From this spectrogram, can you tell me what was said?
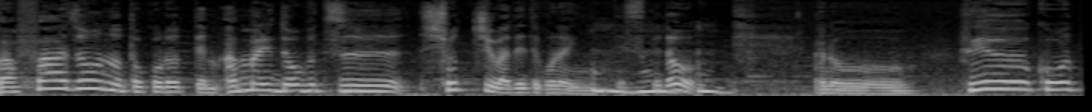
バッファーゾーンのところってあんまり動物しょっちゅうは出てこないんですけど、あの冬こう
